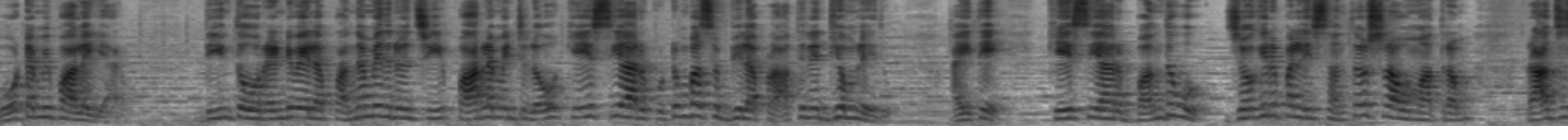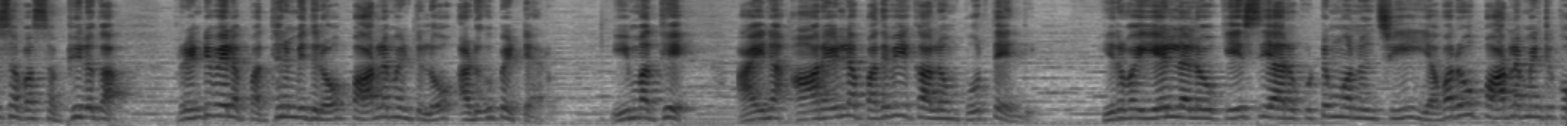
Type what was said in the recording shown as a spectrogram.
ఓటమి పాలయ్యారు. దీంతో రెండు వేల పంతొమ్మిది నుంచి పార్లమెంటులో కేసీఆర్ కుటుంబ సభ్యుల ప్రాతినిధ్యం లేదు. అయితే కేసీఆర్ బంధువు జోగిరపల్లి సంతోష్రావు మాత్రం రాజ్యసభ సభ్యులుగా రెండు వేల పద్దెనిమిదిలో పార్లమెంటులో అడుగుపెట్టారు. ఈ మధ్యే ఆయన ఆరేళ్ళ పదవీ కాలం పూర్తయింది. ఇరవై ఏళ్ళలో కేసీఆర్ కుటుంబం నుంచి ఎవరూ పార్లమెంటుకు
